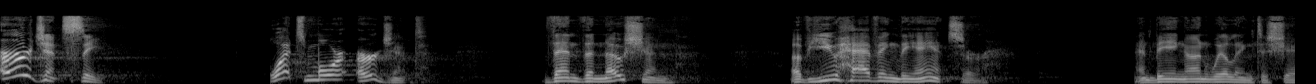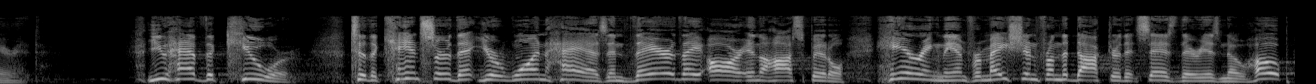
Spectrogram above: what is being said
urgency. What's more urgent than the notion of you having the answer? And being unwilling to share it. You have the cure to the cancer that your one has, and there they are in the hospital, hearing the information from the doctor that says there is no hope,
